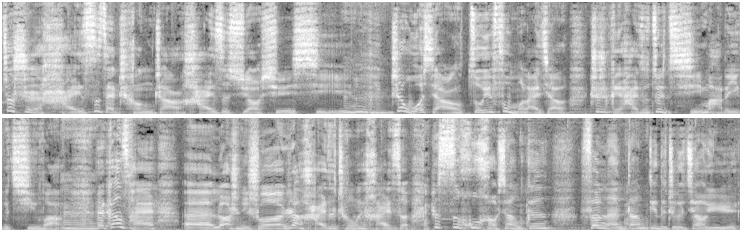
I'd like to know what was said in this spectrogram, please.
就是孩子在成长，孩子需要学习。嗯，这我想作为父母来讲，这是给孩子最起码的一个期望。嗯，那刚才呃，刘老师你说让孩子成为孩子，这似乎好像跟芬兰当地的这个教育，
